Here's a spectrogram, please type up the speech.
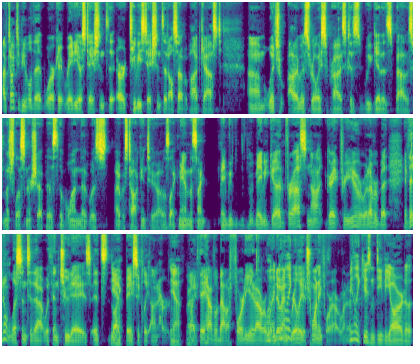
i've talked to people that work at radio stations that or tv stations that also have a podcast um, which i was really surprised because we get as about as much listenership as the one that was i was talking to i was like man that's not maybe maybe good for us not great for you or whatever but if they don't listen to that within two days it's Yeah. like basically unheard Yeah. like they have about a 48 hour Well, window and like- really a 24 hour window It'd be like using DVR to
